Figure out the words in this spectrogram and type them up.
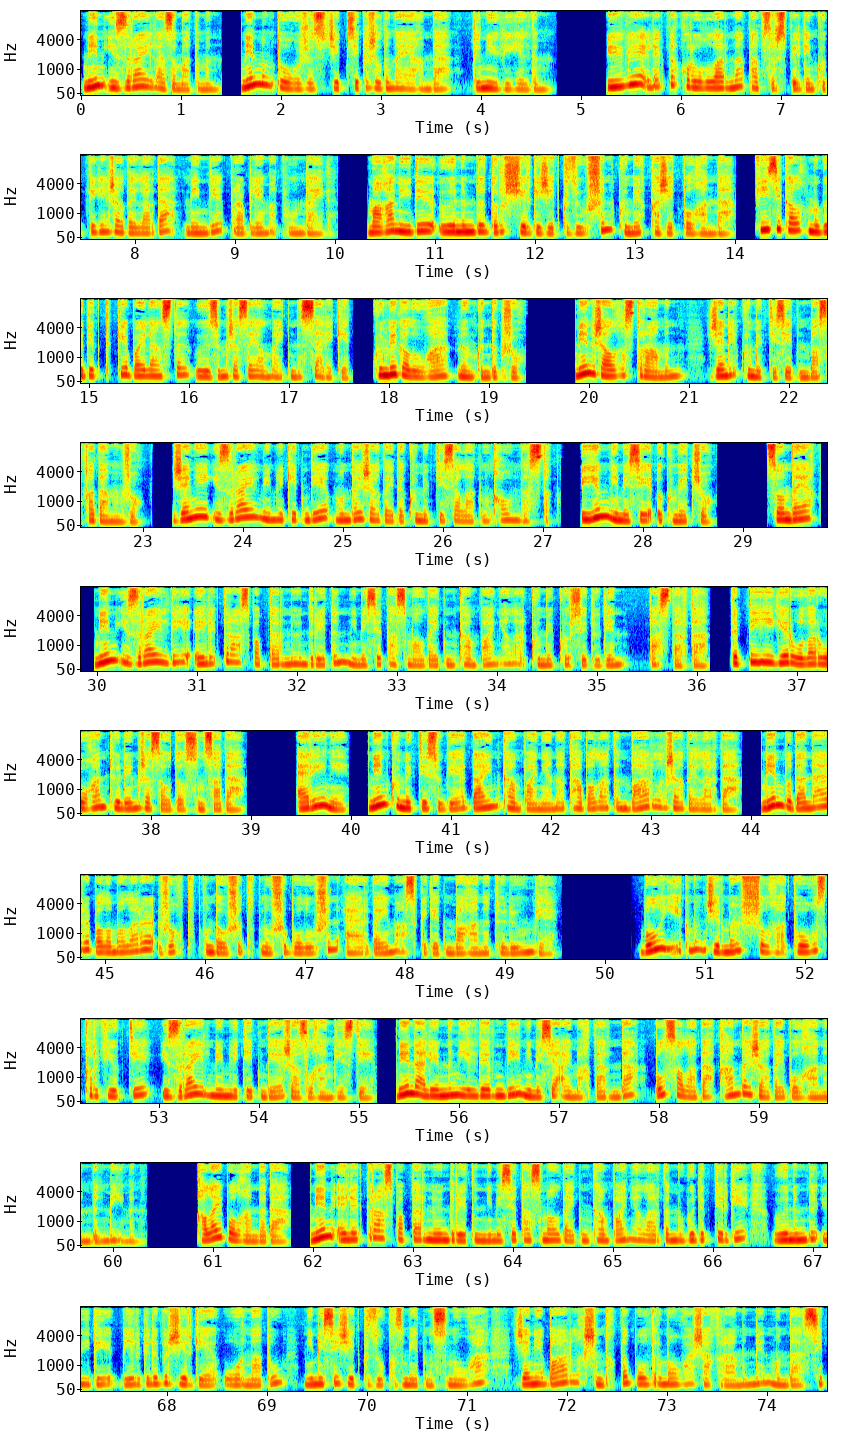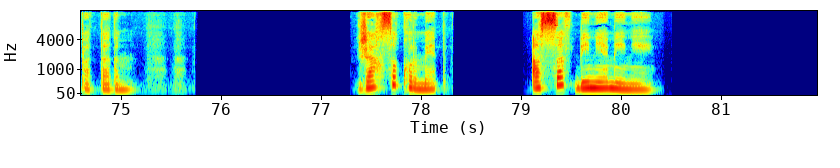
мен израиль азаматымын. Мен 1972 жылдың аяғында дүниеге келдім. Үйге электр құрылғыларына тапсырыс берген көптеген жағдайларда менде проблема туындайды. Маған үйде өнімді дұрыс жерге жеткізу үшін көмек қажет болғанда. Физикалық мүгедектікке байланысты өзім жасай алмайтын іс әрекет. Көмек алуға мүмкіндік жоқ. Мен жалғыз тұрамын және көмектесетін басқа адамым жоқ. Және израиль мемлекетінде мұндай жағдайда көмектесе алатын қауымдастық. Үйім немесе үкімет жоқ. Сондай ақ мен израильде электр аспаптарын өндіретін немесе тасымалдайтын компаниялар көмек көрсетуден бас тартады тіпті егер олар оған төлем жасауды ұсынса да. Әрине мен көмектесуге дайын компанияны таба алатын барлық жағдайларда. Мен бұдан әрі баламалары жоқ тұтқындаушы тұтынушы болу үшін әрдайым асып кететін бағаны төлеуім керек. Бұл 2023 жылғы 9 қыркүйекте израиль мемлекетінде жазылған кезде. Мен әлемнің елдерінде немесе аймақтарында бұл салада қандай жағдай болғанын білмеймін. Қалай болғанда да мен электр аспаптарын өндіретін немесе тасымалдайтын компанияларды мүгедектерге өнімді үйде белгілі бір жерге орнату немесе жеткізу қызметін ұсынуға және барлық шындықты болдырмауға шақырамын мен мұнда сипаттадым. Жақсы құрмет. Ассаф бениамини.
